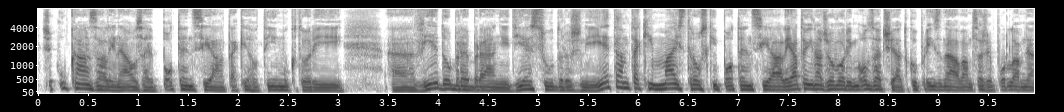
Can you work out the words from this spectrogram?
že ukázali naozaj potenciál takého týmu, ktorý uh, vie dobre brániť, je súdržný, je tam taký majstrovský potenciál. Ja to ináč hovorím od začiatku, priznávam sa, že podľa mňa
